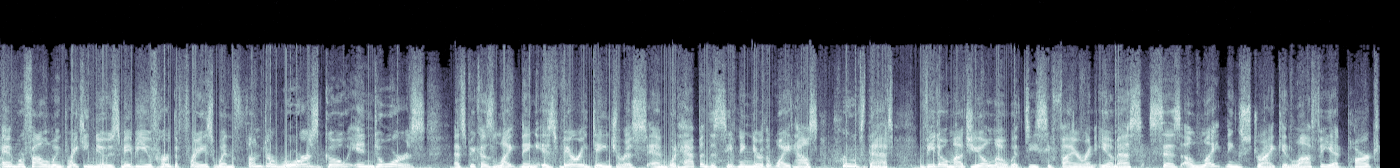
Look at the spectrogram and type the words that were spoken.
And we're following breaking news. Maybe you've heard the phrase when thunder roars, go indoors. That's because lightning is very dangerous. And what happened this evening near the White House proves that. Vito Maggiolo with DC Fire and EMS says a lightning strike in Lafayette Park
